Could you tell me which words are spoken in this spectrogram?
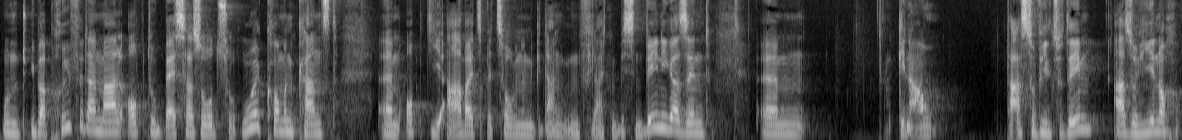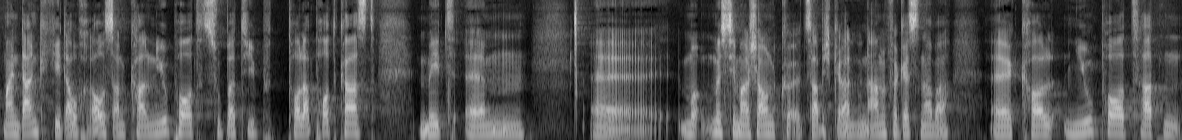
und überprüfe dann mal, ob du besser so zur Ruhe kommen kannst, ähm, ob die arbeitsbezogenen Gedanken vielleicht ein bisschen weniger sind. Ähm, genau, da ist so viel zu dem. Also hier noch mein Dank geht auch raus an Carl Newport, super Typ, toller Podcast mit, ähm, äh, müsst ihr mal schauen, jetzt habe ich gerade den Namen vergessen, aber äh, Carl Newport hat einen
